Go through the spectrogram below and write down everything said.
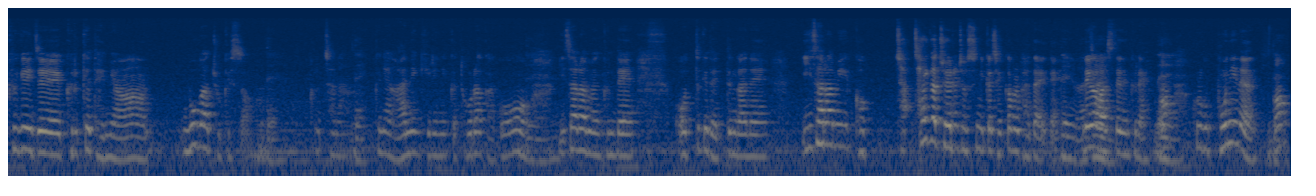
그게 이제 그렇게 되면 뭐가 좋겠어 네. 그렇잖아 네. 그냥 아닌 길이니까 돌아가고 네. 이 사람은 근데 어떻게 됐든 간에 이 사람이 거, 자, 자기가 죄를 졌으니까 죄값을 받아야 돼 네, 맞아요. 내가 봤을 때는 그래 네. 어? 그리고 본인은 어?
